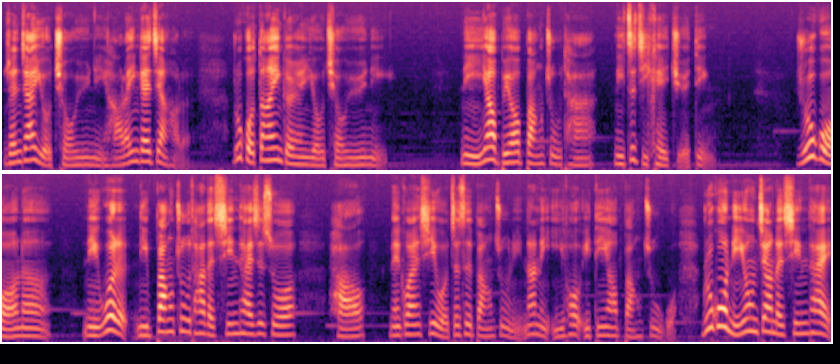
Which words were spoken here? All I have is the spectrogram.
人家有求于你，好了，应该这样好了。如果当一个人有求于你，你要不要帮助他？你自己可以决定。如果呢，你为了你帮助他的心态是说，好，没关系，我这次帮助你，那你以后一定要帮助我。如果你用这样的心态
